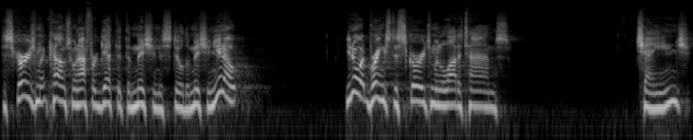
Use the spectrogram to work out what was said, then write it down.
Discouragement comes when I forget that the mission is still the mission. You know, you know what brings discouragement a lot of times? Change.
